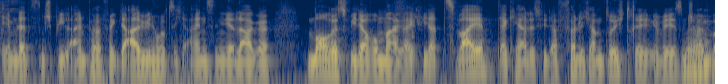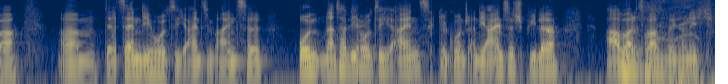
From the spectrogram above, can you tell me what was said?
im letzten Spiel ein Perfect. Der Alvin holt sich eins in Niederlage. Morris wiederum mal gleich wieder zwei. Der Kerl ist wieder völlig am Durchdrehen gewesen, ja. scheinbar. Ähm, der Sandy holt sich eins im Einzel. Und Nathalie holt sich eins. Glückwunsch an die Einzelspieler. Aber oh. das war es natürlich noch nicht.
